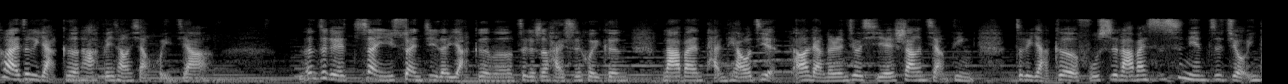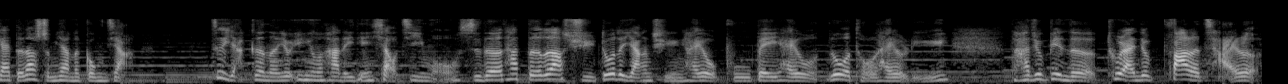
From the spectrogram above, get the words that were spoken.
后来这个雅各他非常想回家。那这个善于算计的雅各呢，这个时候还是会跟拉班谈条件，然后两个人就协商讲定，这个雅各服侍拉班十四年之久，应该得到什么样的工价。这个雅各呢，又运用他的一点小计谋，使得他得到许多的羊群，还有仆婢，还有骆驼，还有驴，他就变得突然就发了财了。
